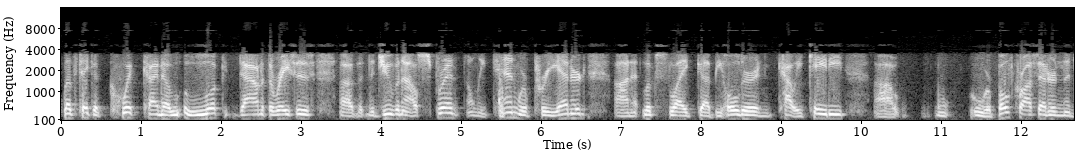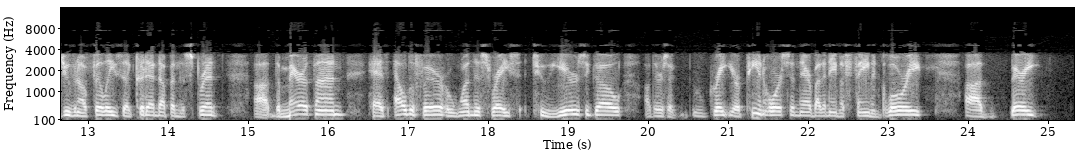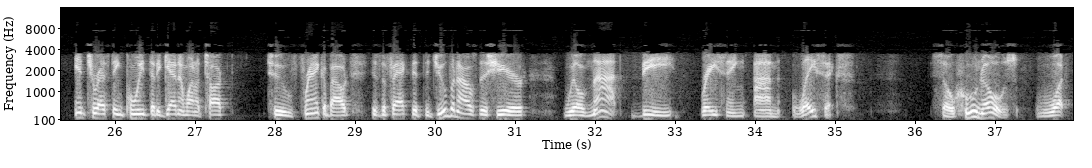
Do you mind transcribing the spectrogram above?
Let's take a quick kind of look down at the races. Uh, the, the, juvenile sprint, only 10 were pre-entered, uh, and it looks like uh, Beholder and Kauai Katie, uh, who were both cross-entered in the juvenile fillies, uh, could end up in the sprint. Uh, the marathon has Eldaafer, who won this race two years ago. There's a great European horse in there by the name of Fame and Glory. Very interesting point that again I want to talk to Frank about is the fact that the juveniles this year will not be racing on Lasix. So who knows what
